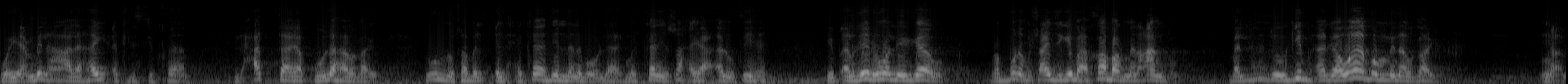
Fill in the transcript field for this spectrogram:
ويعملها على هيئة الاستفهام حتى يقولها الغير. يقول له طب الحكاية دي اللي أنا بقولها لك مش كان يصح يعقلوا فيها؟ يبقى الغير هو اللي يجاوب. ربنا مش عايز يجيبها خبر من عنده بل يجيبها جواب من الغير نعم.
